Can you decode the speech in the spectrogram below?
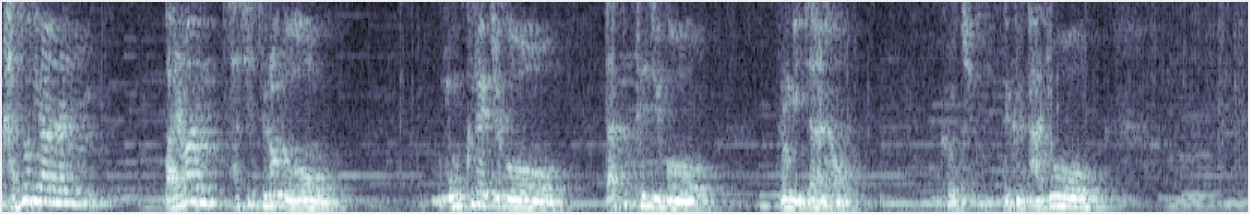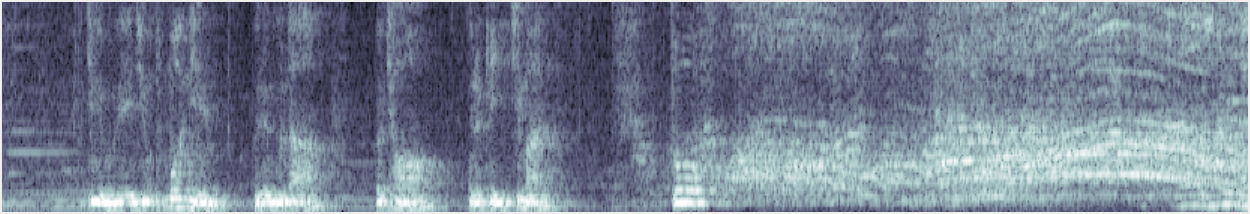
가족이라는 말만 사실 들어도 뭉클해지고 따뜻해지고 그런 게 있잖아요. 그렇죠. 근데 그 가족, 이 우리 지금 부모님, 그리고 누나, 그리고 저, 이렇게 있지만 또 아, 가족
